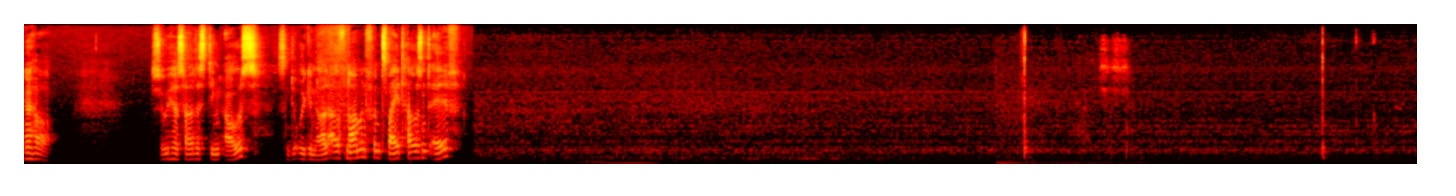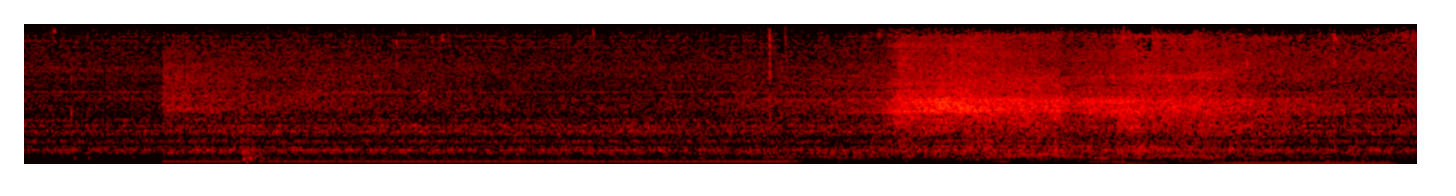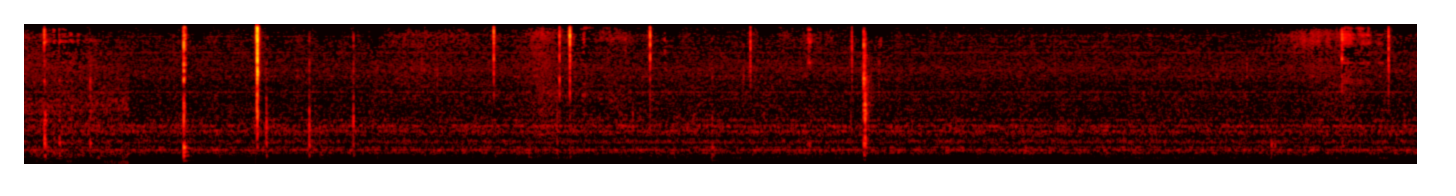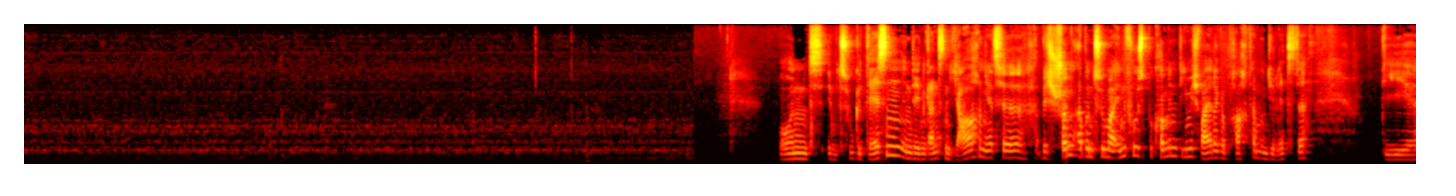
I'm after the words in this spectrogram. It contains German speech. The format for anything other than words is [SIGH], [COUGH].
Ja, so hier sah das Ding aus. Das sind die Originalaufnahmen von 2011. Und im Zuge dessen, in den ganzen Jahren jetzt, äh, habe ich schon ab und zu mal Infos bekommen, die mich weitergebracht haben. Und die letzte, die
